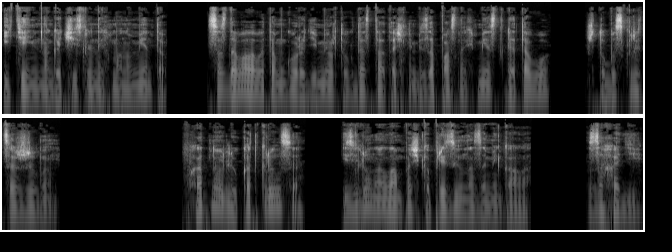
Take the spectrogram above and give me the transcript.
и тень многочисленных монументов создавала в этом городе мертвых достаточно безопасных мест для того, чтобы скрыться живым. Входной люк открылся, и зеленая лампочка призывно замигала. «Заходи».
